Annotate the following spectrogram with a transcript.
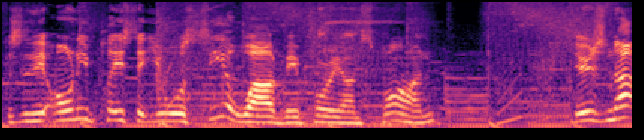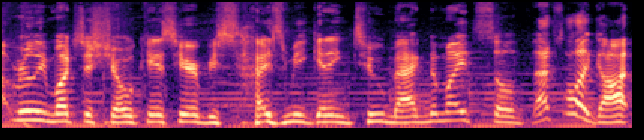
This is the only place that you will see a wild Vaporeon spawn. There's not really much to showcase here besides me getting two Magnemites, so that's all I got.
